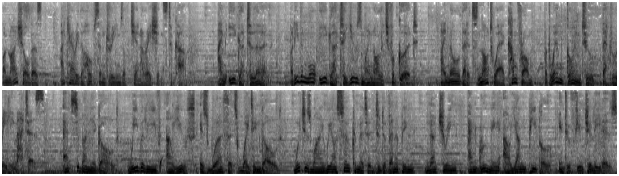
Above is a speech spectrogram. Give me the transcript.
On my shoulders, I carry the hopes and dreams of generations to come. I'm eager to learn, but even more eager to use my knowledge for good. I know that it's not where I come from, but where I'm going to that really matters. At Sibanye Gold, we believe our youth is worth its weight in gold, which is why we are so committed to developing, nurturing, and grooming our young people into future leaders.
